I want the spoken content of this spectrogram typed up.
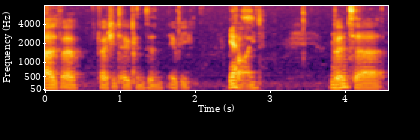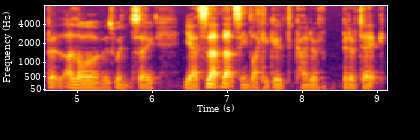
and uh, virtue tokens, and it'll be yes. fine. Mm-hmm. But uh, but a lot of us wouldn't. So yeah, so that that seemed like a good kind of bit of tech.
